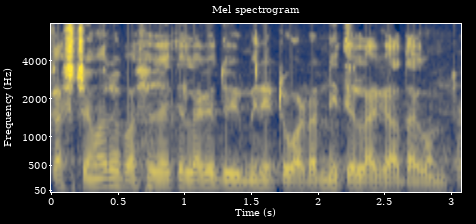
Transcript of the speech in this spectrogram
কাস্টমারের বাসা যাইতে লাগে দুই মিনিট অর্ডার নিতে লাগে আধা ঘণ্টা।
